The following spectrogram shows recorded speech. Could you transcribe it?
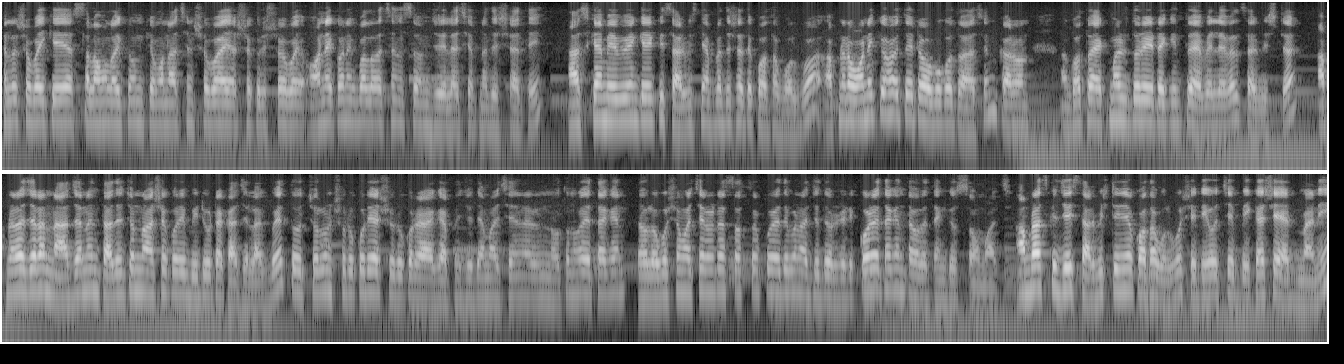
হ্যালো সবাইকে, আসসালামু আলাইকুম, কেমন আছেন সবাই? আশা করি সবাই অনেক অনেক ভালো আছেন সো আমি জুয়েল আছি আপনাদের সাথে। আজকে আমি এবি ব্যাংকের একটি সার্ভিস নিয়ে আপনাদের সাথে কথা বলব। আপনারা অনেকে হয়তো এটা অবগত আছেন, কারণ গত এক মাস ধরে এটা কিন্তু অ্যাভেলেবেল সার্ভিসটা আপনারা যারা না জানেন, তাদের জন্য আশা করি ভিডিওটা কাজে লাগবে। তো চলুন শুরু করি, আর শুরু করার আগে আপনি যদি আমার চ্যানেলে নতুন হয়ে থাকেন, তাহলে অবশ্যই আমার চ্যানেলটা সাবস্ক্রাইব করে দেবেন, আর যদি অলরেডি করে থাকেন, তাহলে থ্যাংক ইউ সো মাচ আমরা আজকে যে সার্ভিসটি নিয়ে কথা বলব, সেটি হচ্ছে বিকাশে অ্যাড মানি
